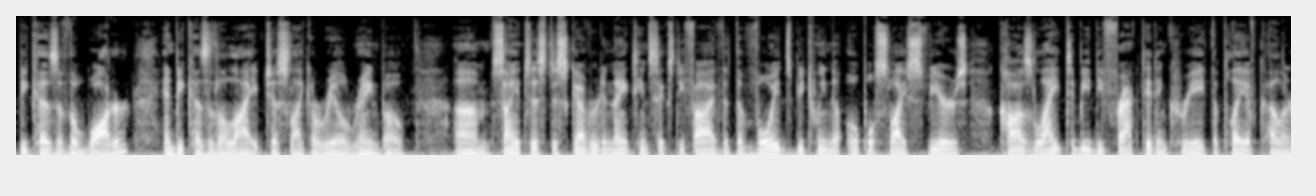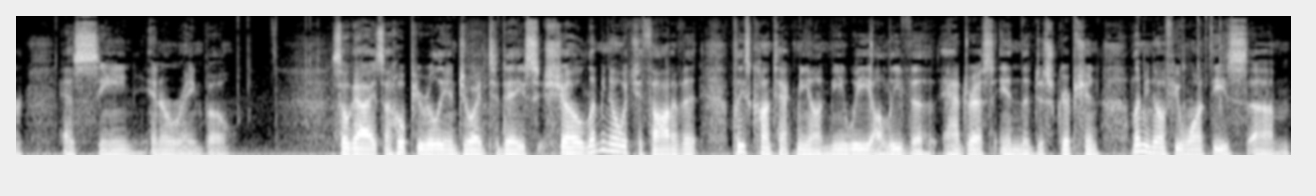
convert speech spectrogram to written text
because of the water and because of the light just like a real rainbow um, scientists discovered in 1965 that the voids between the opal silica spheres cause light to be diffracted and create the play of color as seen in a rainbow. So, guys, I hope you really enjoyed today's show. Let me know what you thought of it. Please contact me on MeWe. I'll leave the address in the description. Let me know if you want these um,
